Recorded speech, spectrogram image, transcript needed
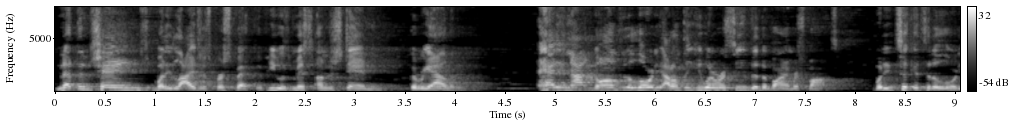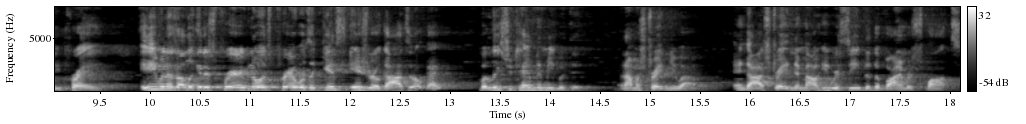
Nothing changed but Elijah's perspective. He was misunderstanding the reality. Had he not gone to the Lord, I don't think he would have received the divine response. But he took it to the Lord. He prayed. Even as I look at his prayer, even though his prayer was against Israel, God said, okay, but at least you came to me with it, and I'm going to straighten you out. And God straightened him out. He received a divine response.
